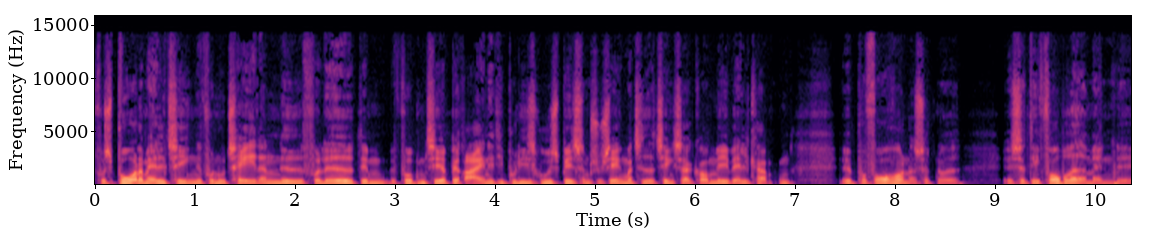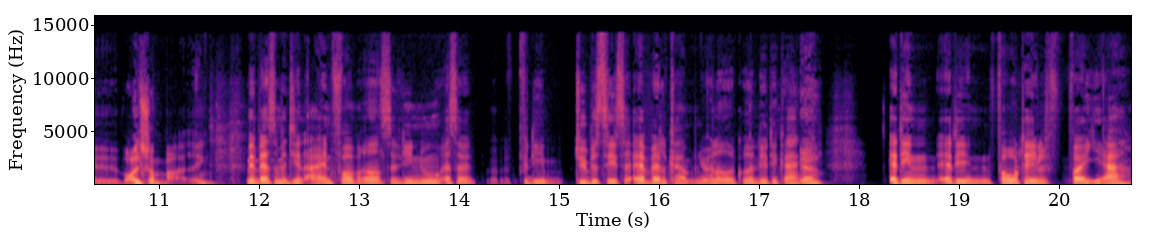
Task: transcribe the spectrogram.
få spurgt om alle tingene, få notaterne ned, få lavet dem, få dem til at beregne de politiske udspil, som Socialdemokratiet har tænkt sig at komme med i valgkampen øh, på forhånd og sådan noget. Så det forbereder man øh, voldsomt meget, ikke? Men hvad så med din egen forberedelse lige nu? Altså, fordi dybest set så er valgkampen jo allerede gået lidt i gang. Ja. Ikke? Er, det en, er det en fordel for jer,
